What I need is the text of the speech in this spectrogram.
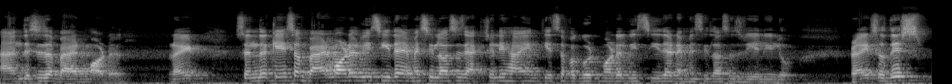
and this is a bad model, right? So in the case of bad model, we see the MSE loss is actually high. In case of a good model, we see that MSE loss is really low, right? So this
